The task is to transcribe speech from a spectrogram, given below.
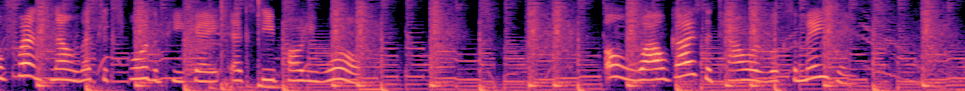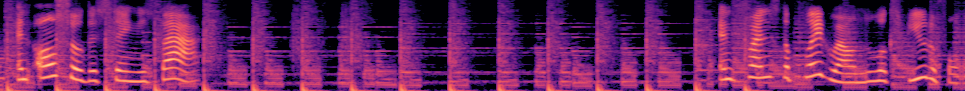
So friends, now let's explore the PK XD party world. Oh wow guys, the tower looks amazing. And also this thing is back. And friends, the playground looks beautiful.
